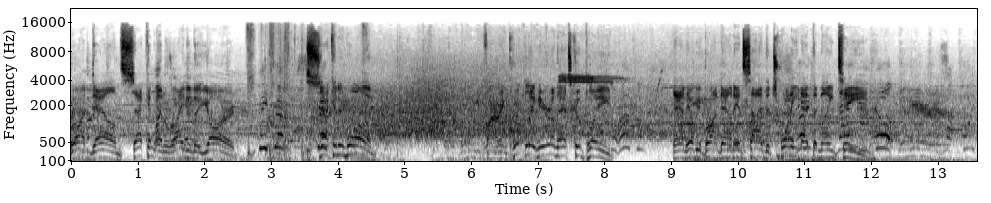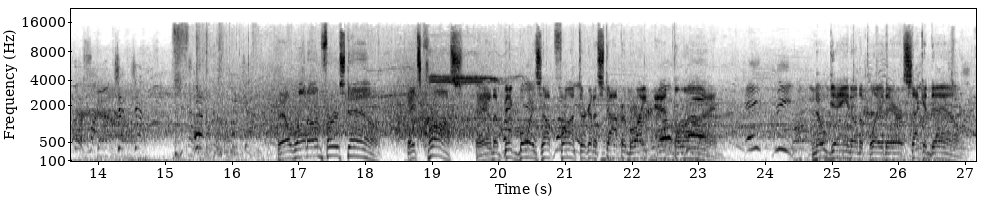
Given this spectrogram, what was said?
brought down. Second and right at a yard. Second and one. Firing quickly here, and that's complete. And he'll be brought down inside the 20 at the 19. They'll run on first down. It's Cross. And the big boys up front, they're going to stop him right at the line. No gain on the play there. Second down.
